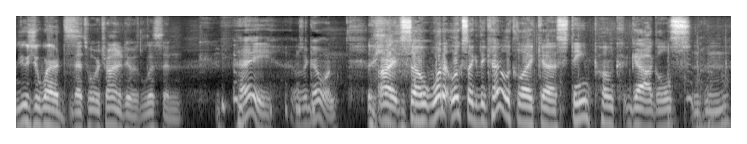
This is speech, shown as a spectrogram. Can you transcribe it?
Use your words. That's what we're trying to do is listen. Hey, how's it going? All right, so what it looks like, they kind of look like uh, steampunk goggles. Mm-hmm.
